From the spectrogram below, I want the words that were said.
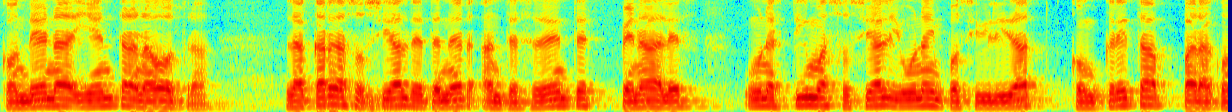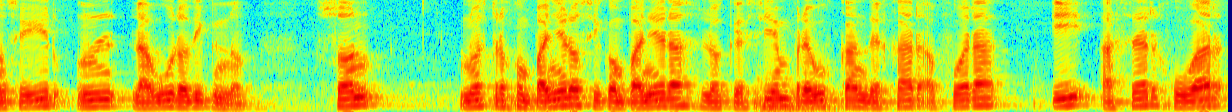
condena y entran a otra. La carga social de tener antecedentes penales, una estigma social y una imposibilidad concreta para conseguir un laburo digno. Son nuestros compañeros y compañeras los que siempre buscan dejar afuera y hacer jugar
